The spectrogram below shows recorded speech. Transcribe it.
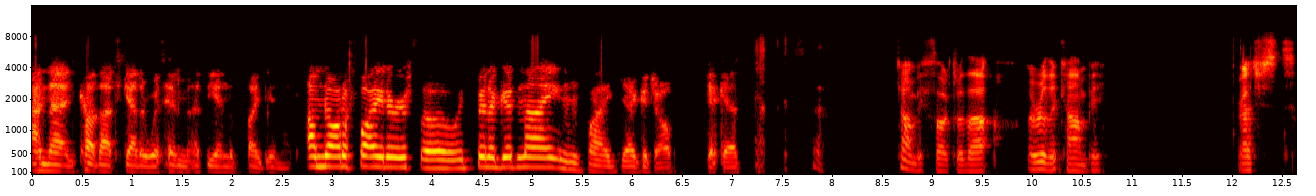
And then cut that together with him at the end of the fight being like, "I'm not a fighter, so it's been a good night." And like, yeah, good job, dickhead. Can't be fucked with that. I really can't be. I just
